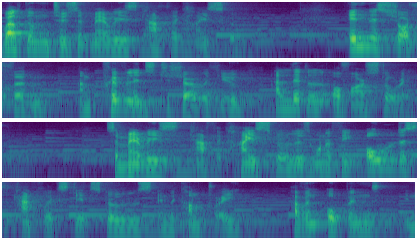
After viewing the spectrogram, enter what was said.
Welcome to St Mary's Catholic High School. In this short film, I'm privileged to share with you a little of our story. St Mary's Catholic High School is one of the oldest Catholic state schools in the country, having opened in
